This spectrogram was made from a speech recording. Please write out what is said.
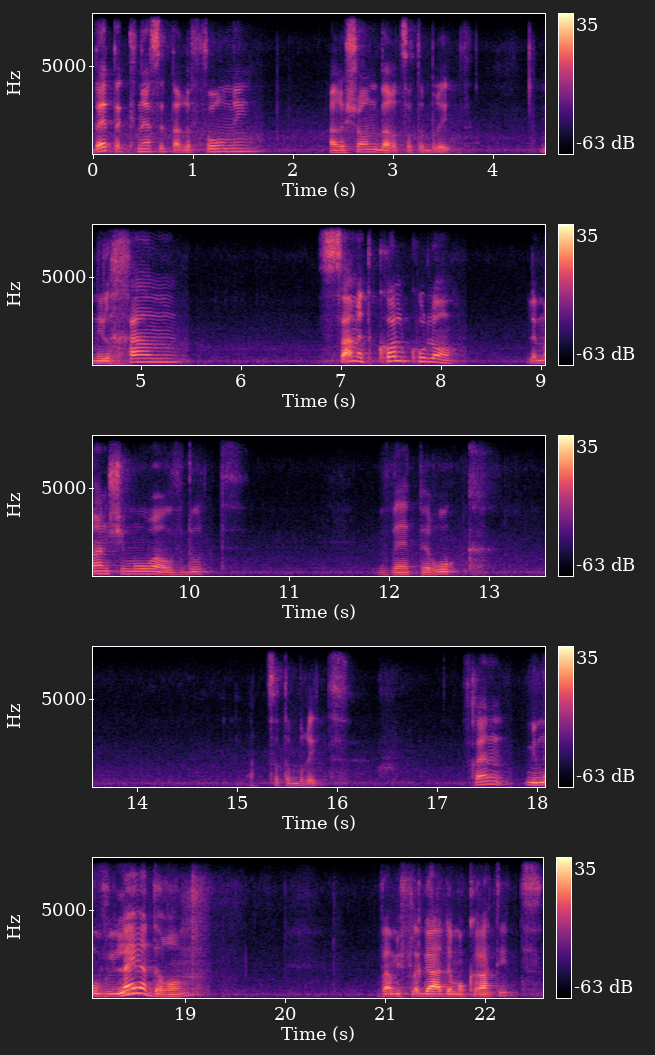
בית הכנסת הרפורמי הראשון בארצות הברית. נלחם, שם את כל כולו למען שימור העובדות ופירוק ארצות הברית. ובכן, ממובילי הדרום והמפלגה הדמוקרטית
